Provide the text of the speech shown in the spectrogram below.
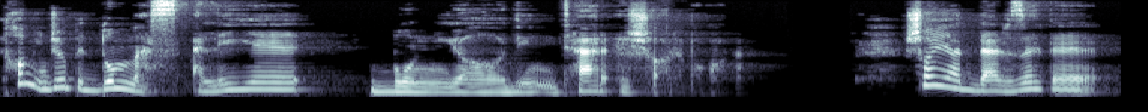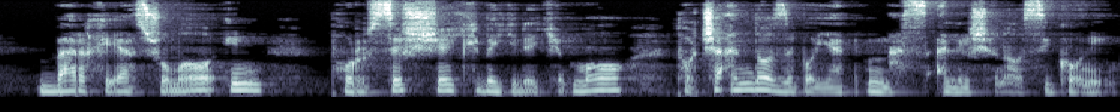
می‌خوام اینجا به دو مسئله بنیادینتر اشاره بکنم. شاید در ذهن برخی از شما این پرسش شکل بگیره که ما تا چه اندازه باید مسئله شناسی کنیم؟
